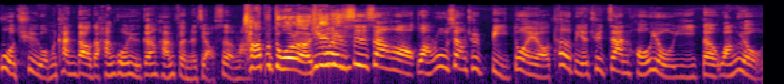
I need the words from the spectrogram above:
过去我们看到的韩国语跟韩粉的角色吗？差不多了，因为事实上哦，网络上去比对哦，特别去站侯友谊的网友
